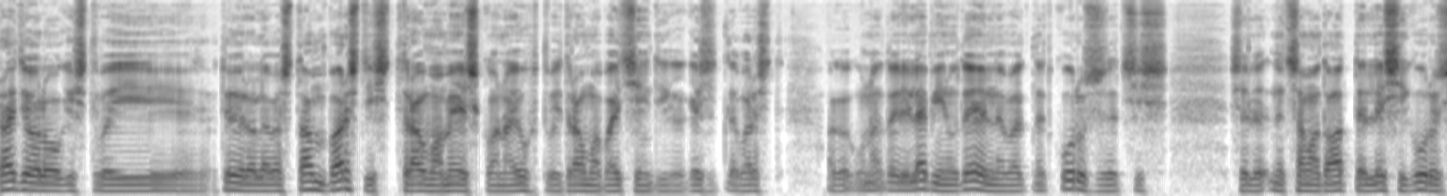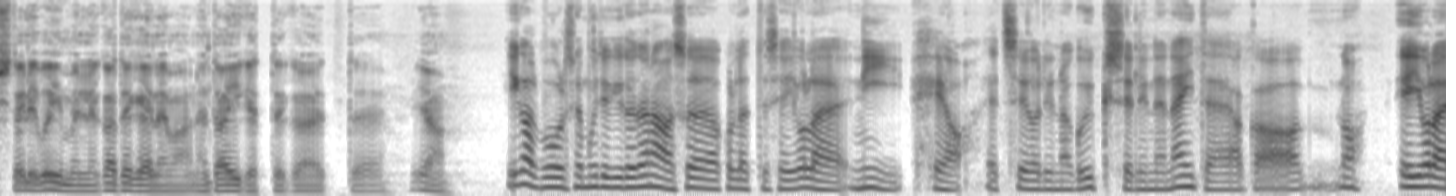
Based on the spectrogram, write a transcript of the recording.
radioloogist või tööl olevast hambaarstist traumameeskonna juht või traumapatsiendiga käsitlev arst, aga kuna ta oli läbinud eelnevalt need kursused, siis selle, needsamad ATLS-i kursused, ta oli võimeline ka tegelema nende haigetega, et eh, jaa. Igal pool see muidugi ka täna sõjakolletes ei ole nii hea, et see oli nagu üks selline näide, aga noh, ei ole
